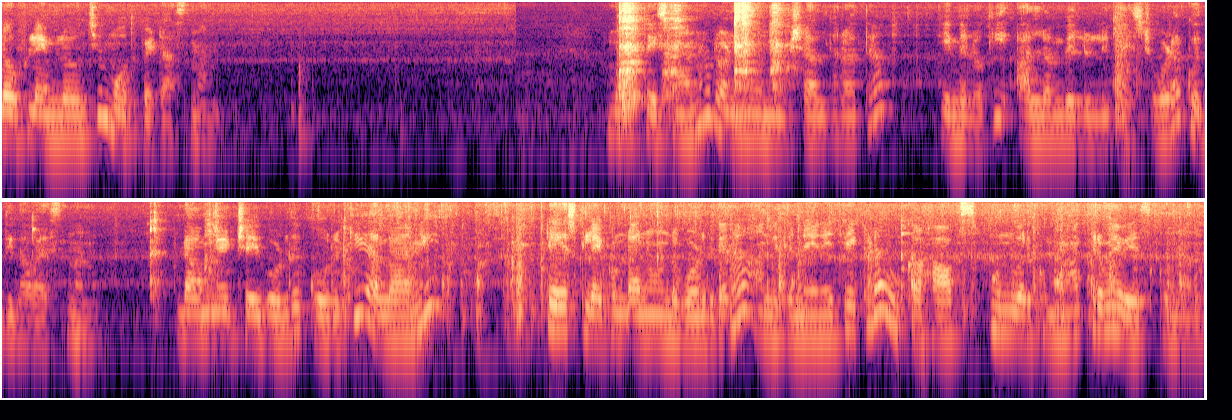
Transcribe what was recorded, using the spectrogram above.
లో ఫ్లేమ్లో ఉంచి మూత పెట్టేస్తున్నాను. మూత తీసినాను రెండు మూడు నిమిషాల తర్వాత ఇందులోకి అల్లం వెల్లుల్లి పేస్ట్ కూడా కొద్దిగా వేస్తున్నాను. డామినేట్ చేయకూడదు కూరకి అలా అని టేస్ట్ లేకుండానే ఉండకూడదు కదా. అందుకని నేనైతే ఇక్కడ ఒక హాఫ్ స్పూన్ వరకు మాత్రమే వేసుకున్నాను.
